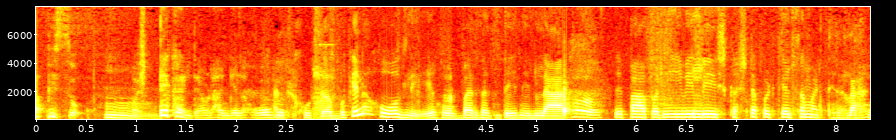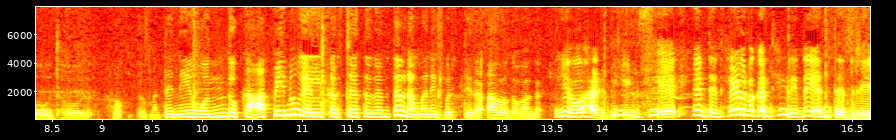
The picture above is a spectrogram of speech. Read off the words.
ಆಫೀಸು ಅಷ್ಟೇ ಕಣ್ರಿ ಅವಳು ಹಂಗೆಲ್ಲ ಹೋಗೋದು. ಹುಟ್ಟಹಬ್ಬಕ್ಕೆಲ್ಲ ಹೋಗ್ಲಿ. ಹೋಗ್ಬಾರ್ದಂತೇನಿಲ್ಲ ಪಾಪ ನೀವಿಲ್ಲಿ ಇಷ್ಟು ಕಷ್ಟಪಟ್ಟು ಕೆಲಸ ಮಾಡ್ತೀರಲ್ಲ? ಹೌದು ಹೌದು. ಹೌದು. ಮತ್ತೆ ನೀವು ಒಂದು ಕಾಪಿನೂ ಎಲ್ಲಿ ಖರ್ಚಾಗ್ತದಂತ ನಮ್ಮ ಮನೆಗೆ ಬರ್ತೀರಾ ಆವಾಗವಾಗ? ಅಯ್ಯೋ ಹಡ್ದಿ ಹೆಂಗ್ಸೆ ಎಂತದ್ ಹೇಳ್ಬೇಕಂತ ಹೇಳಿದ್ದೆ ಎಂತದ್ರಿ?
